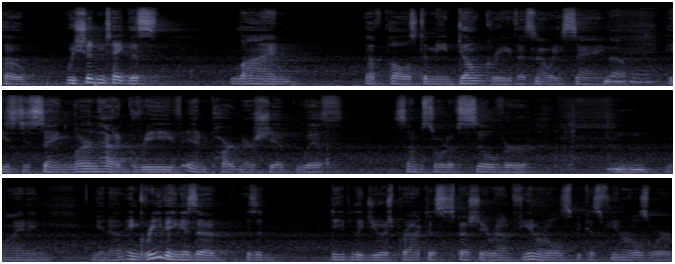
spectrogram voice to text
hope. We shouldn't take this line of Paul's to mean don't grieve. That's not what he's saying. No. Mm-hmm. He's just saying learn how to grieve in partnership with some sort of silver Mm-hmm. lining, you know. And grieving is a is a deeply Jewish practice, especially around funerals, because funerals were,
